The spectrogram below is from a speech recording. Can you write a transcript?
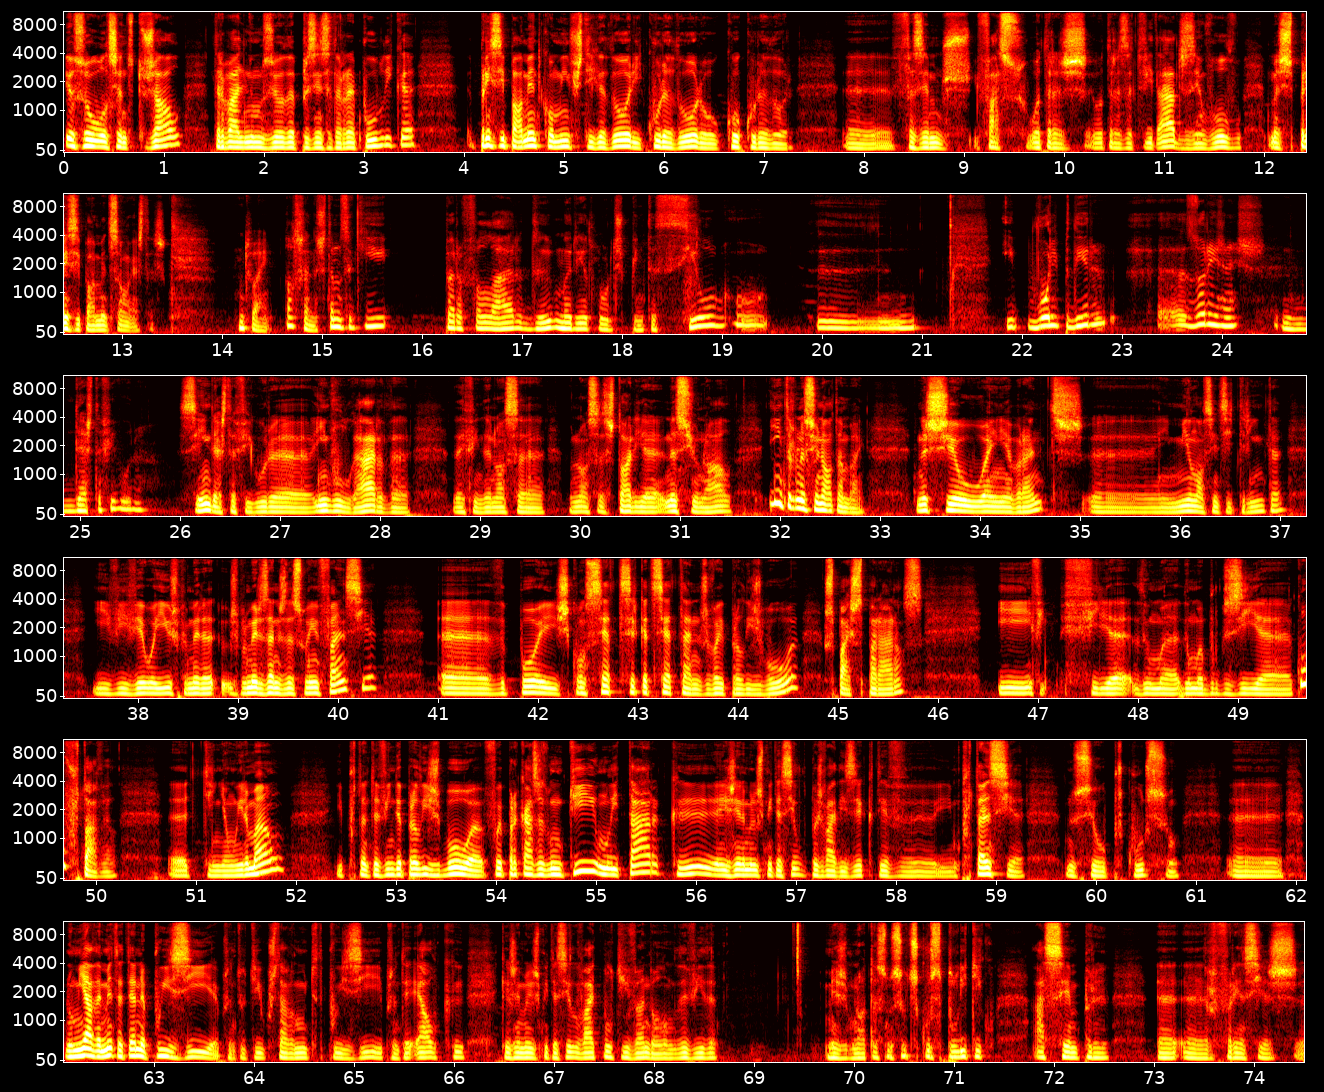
Eu sou o Alexandre Tujal, trabalho no Museu da Presença da República, principalmente como investigador e curador ou co-curador. Uh, fazemos, faço outras, outras atividades, desenvolvo, mas principalmente são estas. Muito bem. Alexandre, estamos aqui para falar de Maria de Lourdes Pintacilgo uh, e vou-lhe pedir as origens desta figura. Sim, desta figura invulgar da, enfim, da nossa, da nossa história nacional e internacional também. Nasceu em Abrantes, uh, em 1930, e viveu aí os, primeira, os primeiros anos da sua infância. Uh, depois, com sete, cerca de sete anos, veio para Lisboa. Os pais separaram-se. E, enfim, filha de uma, de uma burguesia confortável. Uh, tinha um irmão, e, portanto, a vinda para Lisboa foi para casa de um tio militar que a engenheira Maria Smith Silva depois vai dizer que teve importância no seu percurso, uh, nomeadamente até na poesia. Portanto, o tio gostava muito de poesia e, portanto, é algo que, que a engenheira Maria Smith Silva vai cultivando ao longo da vida. Mesmo nota-se no seu discurso político, há sempre uh, uh, referências,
